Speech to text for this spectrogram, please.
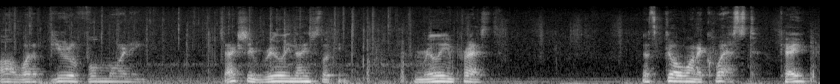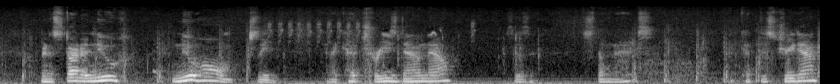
Oh, what a beautiful morning. It's actually really nice looking. I'm really impressed. Let's go on a quest, okay? We're gonna start a new, new home. Actually, can I cut trees down now? This is a stone axe. Cut this tree down?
